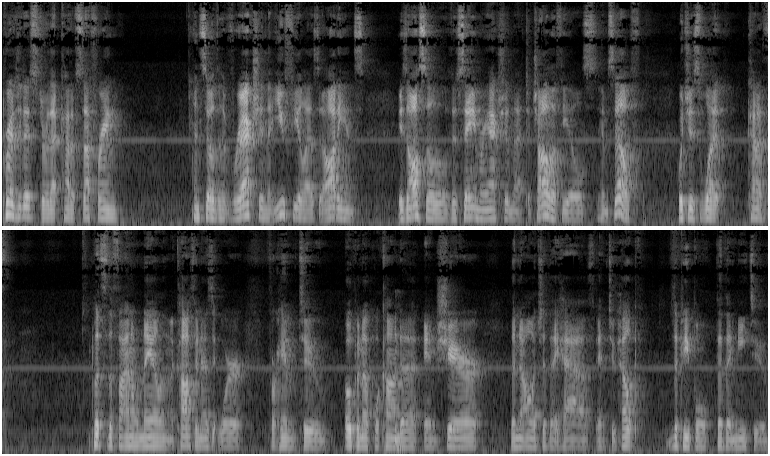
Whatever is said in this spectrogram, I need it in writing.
prejudice or that kind of suffering. And so the reaction that you feel as the audience is also the same reaction that T'Challa feels himself, which is what kind of puts the final nail in the coffin, as it were, for him to open up Wakanda and share the knowledge that they have and to help the people that they need to,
